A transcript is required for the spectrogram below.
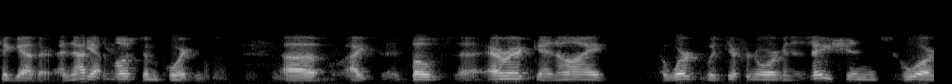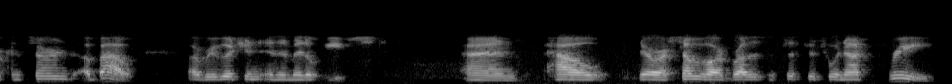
together, and that's Yep. the most important. Uh, I both uh, Eric and I work with different organizations who are concerned about a religion in the Middle East and how there are some of our brothers and sisters who are not free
